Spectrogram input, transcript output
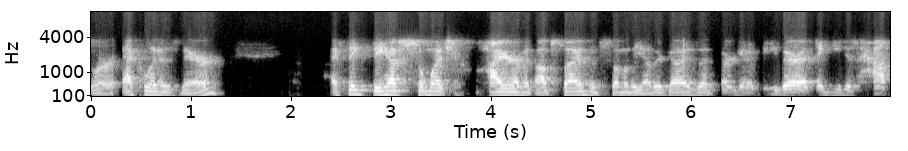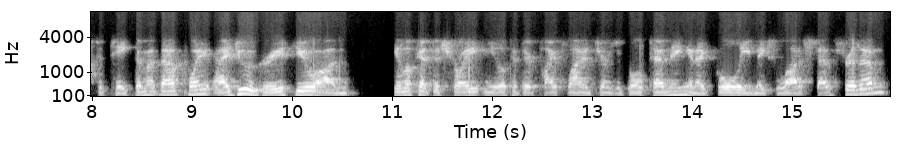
or Eklund is there. I think they have so much higher of an upside than some of the other guys that are going to be there. I think you just have to take them at that point. And I do agree with you on you look at Detroit and you look at their pipeline in terms of goaltending, and a goalie makes a lot of sense for them.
